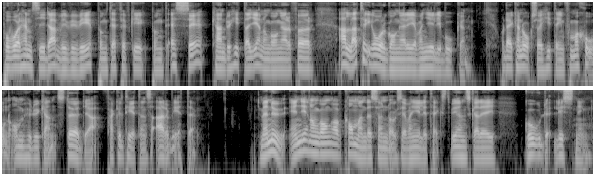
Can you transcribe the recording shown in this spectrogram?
På vår hemsida www.ffg.se kan du hitta genomgångar för alla tre årgångar i evangelieboken. Och där kan du också hitta information om hur du kan stödja fakultetens arbete. Men nu, en genomgång av kommande söndags evangelietext. Vi önskar dig god lyssning.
